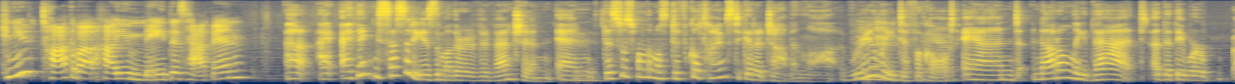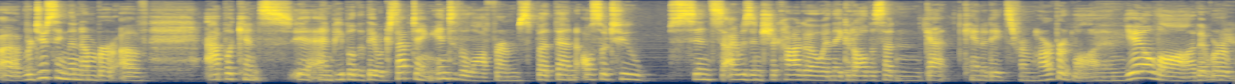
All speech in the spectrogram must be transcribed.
Can you talk about how you made this happen? uh, I, I think necessity is the mother of invention, and this was one of the most difficult times to get a job in law. Really difficult, and not only that, uh, that they were uh, reducing the number of applicants uh, and people that they were accepting into the law firms, but then also to since I was in Chicago and they could all of a sudden get candidates from Harvard Law and Yale Law that were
